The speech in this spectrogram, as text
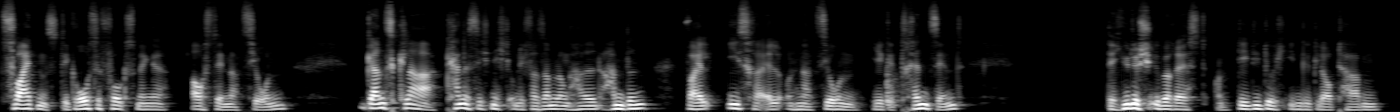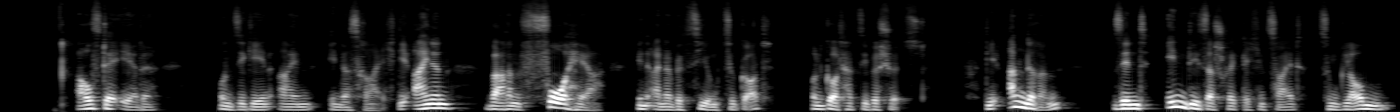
Zweitens die große Volksmenge aus den Nationen. Ganz klar kann es sich nicht um die Versammlung handeln, weil Israel und Nationen hier getrennt sind. Der jüdische Überrest und die, die durch ihn geglaubt haben, auf der Erde und sie gehen ein in das Reich. Die einen waren vorher in einer Beziehung zu Gott und Gott hat sie beschützt. Die anderen sind in dieser schrecklichen Zeit zum Glauben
